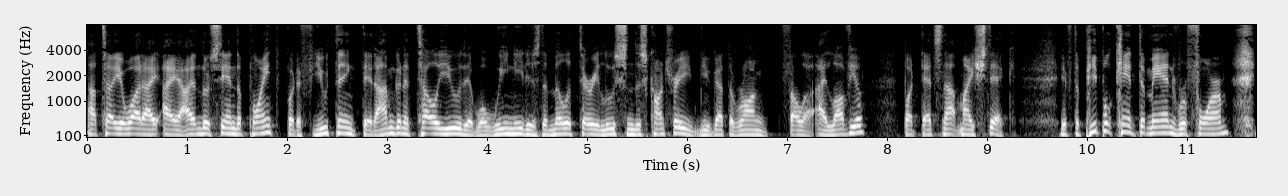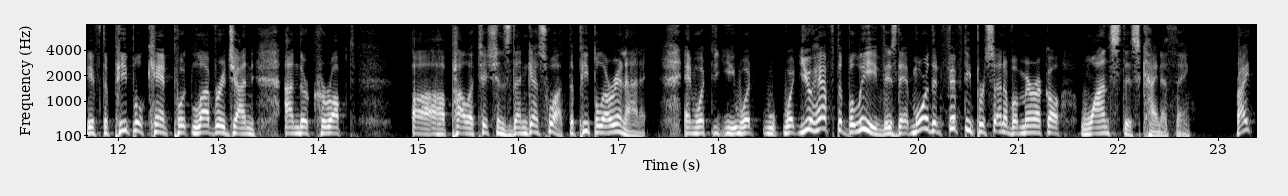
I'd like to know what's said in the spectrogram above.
I'll tell you what, I, I, I understand the point, but if you think that I'm going to tell you that what we need is the military loose in this country, you got the wrong fella. I love you, but that's not my shtick. If the people can't demand reform, if the people can't put leverage on, on their corrupt uh, politicians, then guess what? The people are in on it. And what you, what what you have to believe is that more than fifty percent of America wants this kind of thing, right?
